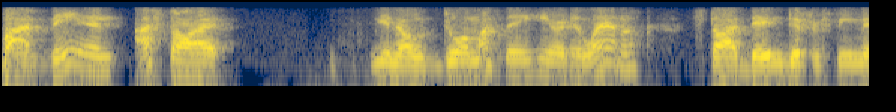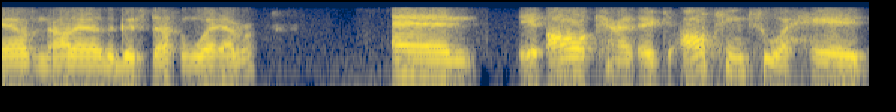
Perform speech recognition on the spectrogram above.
by then, I start you know, doing my thing here in Atlanta, start dating different females and all that other good stuff and whatever. And it all kind of, it all came to a head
